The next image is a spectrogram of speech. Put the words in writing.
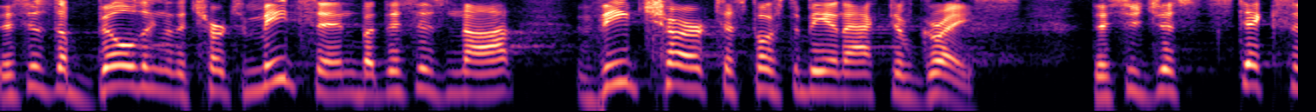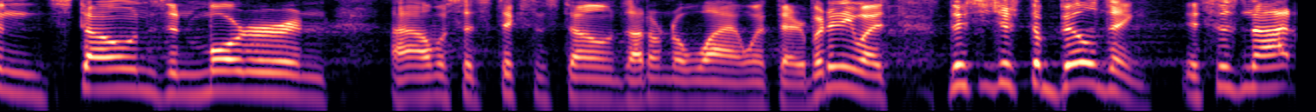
This is the building that the church meets in, but this is not the church that's supposed to be an act of grace. This is just sticks and stones and mortar, and I almost said sticks and stones. I don't know why I went there. But, anyways, this is just a building. This is not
